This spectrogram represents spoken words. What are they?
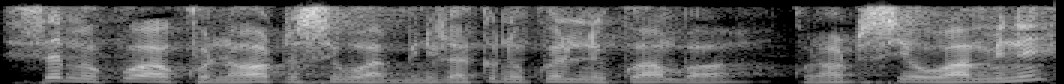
siseme kuwa kuna watu si waaminifu lakini ukweli ni kwamba kuna watu sio waamini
